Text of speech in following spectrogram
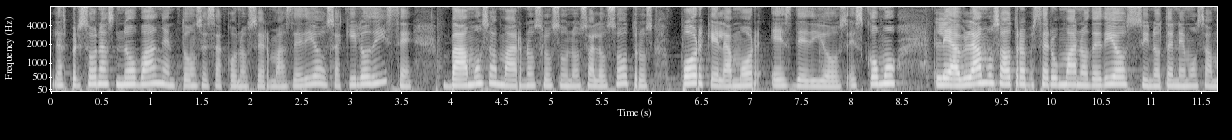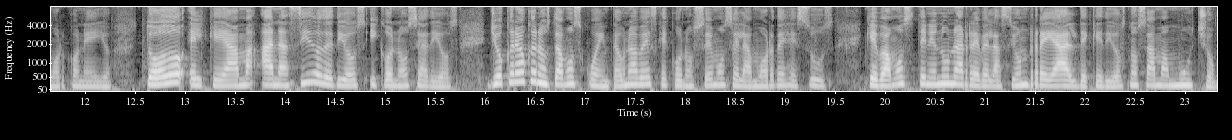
las personas no van entonces a conocer más de Dios. Aquí lo dice, vamos a amarnos los unos a los otros porque el amor es de Dios. Es como le hablamos a otro ser humano de Dios si no tenemos amor con ellos. Todo el que ama ha nacido de Dios y conoce a Dios. Yo creo que nos damos cuenta una vez que conocemos el amor de Jesús, que vamos teniendo una revelación real de que Dios nos ama mucho.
